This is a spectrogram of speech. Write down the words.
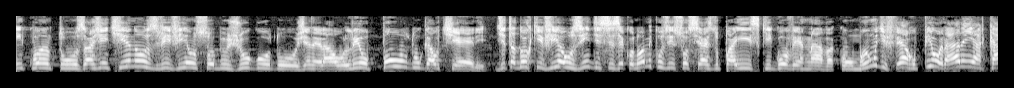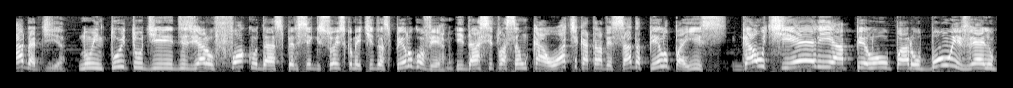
enquanto os argentinos viviam sob o jugo do general Leopoldo Galtieri, ditador que via os índices econômicos e sociais do país que governava com mão de ferro piorarem a cada dia. No intuito de desviar o foco das perseguições cometidas pelo governo e da situação caótica atravessada pelo país, Galtieri apelou para o bom e velho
